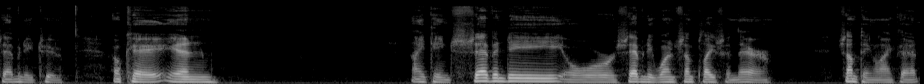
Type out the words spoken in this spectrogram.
72 okay in 1970 or 71 someplace in there something like that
